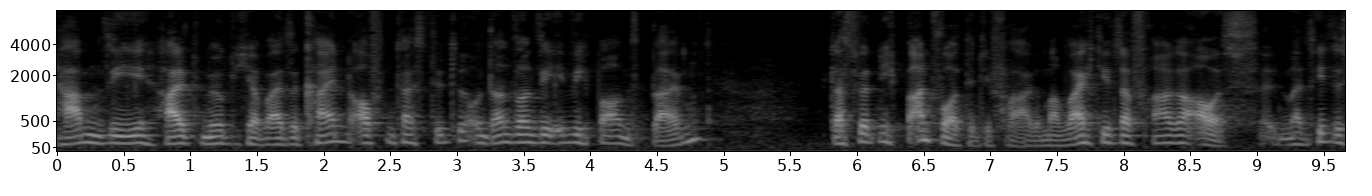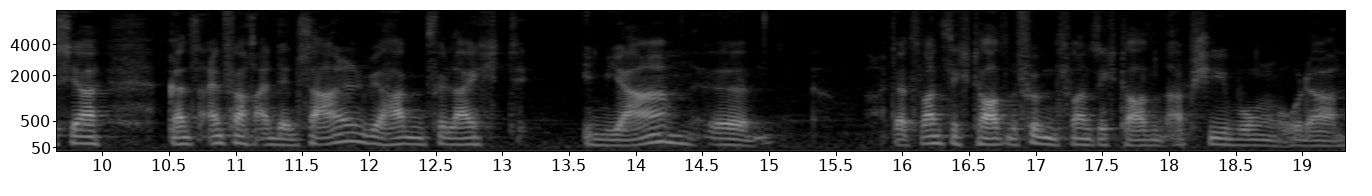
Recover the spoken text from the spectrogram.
haben sie halt möglicherweise keinen Aufenthaltstitel und dann sollen sie ewig bei uns bleiben. Das wird nicht beantwortet, die Frage. Man weicht dieser Frage aus. Man sieht es ja ganz einfach an den Zahlen. Wir haben vielleicht im Jahr äh, 20.000, 25.000 Abschiebungen oder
